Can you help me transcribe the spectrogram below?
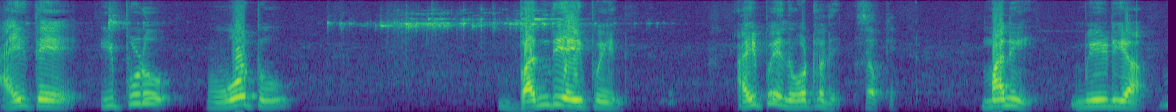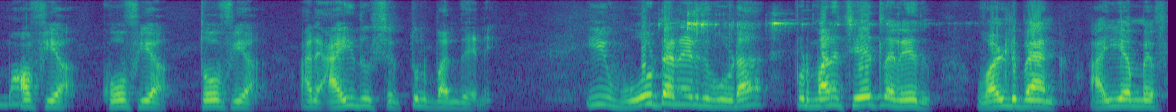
అయితే ఇప్పుడు ఓటు బందీ అయిపోయింది. అయిపోయింది ఓట్లది. ఓకే. మనీ మీడియా మాఫియా కోఫియా తోఫియా అనే ఐదు శక్తులు అయినాయి ఈ ఓటు అనేది కూడా ఇప్పుడు మన చేతిలో లేదు. World Bank IMF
